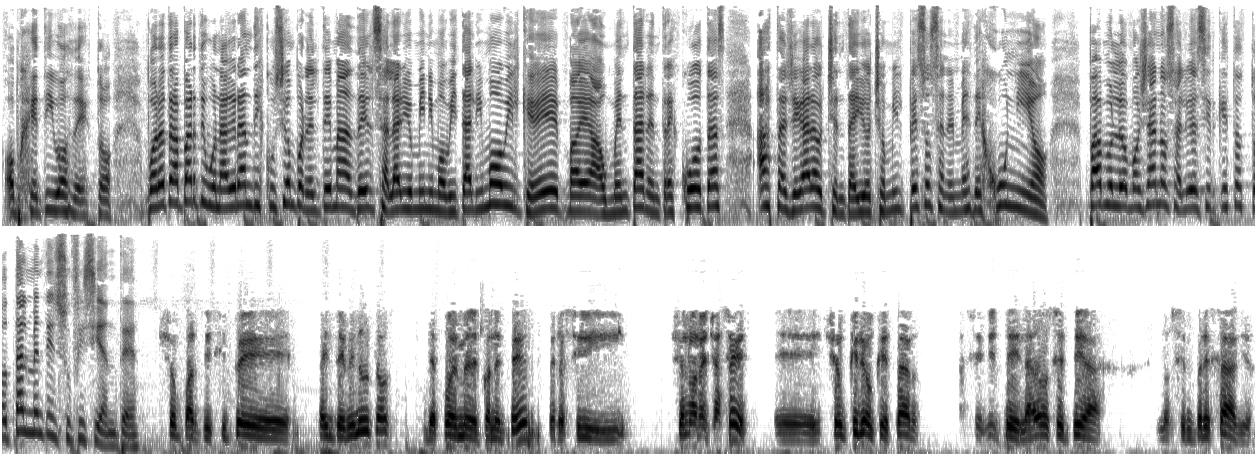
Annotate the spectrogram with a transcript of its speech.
objetivos de esto. Por otra parte, hubo una gran discusión por el tema del salario mínimo vital y móvil, que va a aumentar en tres cuotas hasta llegar a 88 mil pesos en el mes de junio. Pablo Moyano salió a decir que esto es totalmente insuficiente yo participé 20 minutos, después me desconecté, pero si yo no rechacé. Eh, yo creo que estar la 12TA, los empresarios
